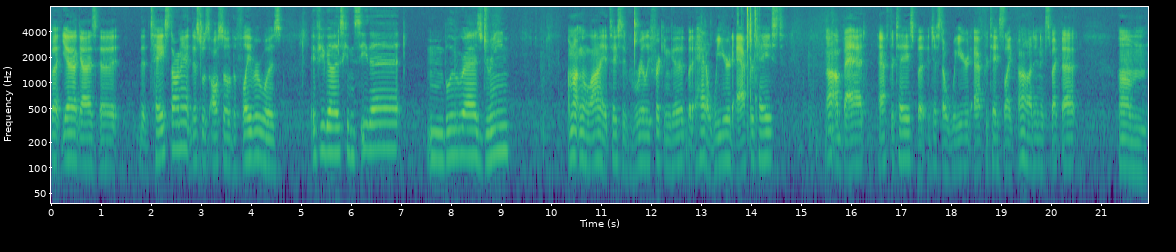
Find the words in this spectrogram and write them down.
but yeah, guys, uh, the taste on it, this was also, the flavor was, if you guys can see that, mm, Blue Raz Dream. I'm not gonna lie, it tasted really freaking good, but it had a weird aftertaste. Not a bad aftertaste, but just a weird aftertaste. Like, oh, I didn't expect that. Um,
